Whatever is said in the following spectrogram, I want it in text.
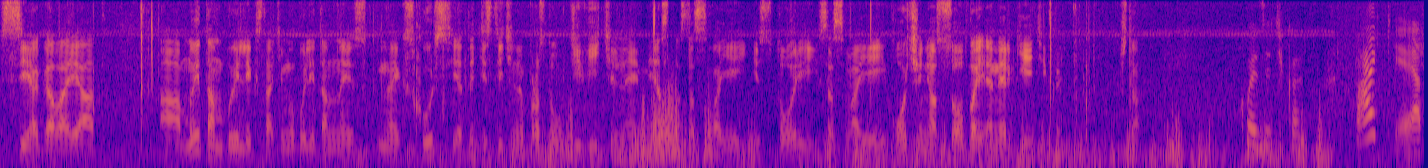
все говорят. А мы там были, кстати, мы были там на, на экскурсии. Это действительно просто удивительное место со своей историей, со своей очень особой энергетикой. Что? Козечка. Пакет.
